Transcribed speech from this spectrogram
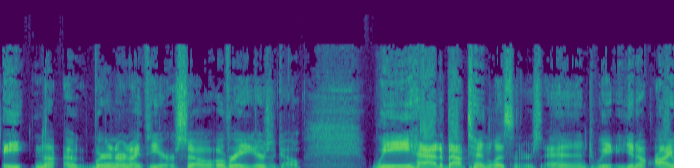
eight, no- uh, we're in our ninth year, so over eight years ago, we had about ten listeners, and we, you know, I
